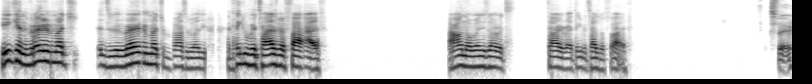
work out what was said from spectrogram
he can very much it's very much a possibility. I think he retires with five. I don't know when he's gonna retire, but I think he retires with five. It's fair.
